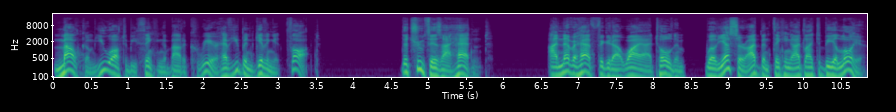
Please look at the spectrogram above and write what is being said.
Malcolm, you ought to be thinking about a career. Have you been giving it thought? The truth is, I hadn't. I never have figured out why I told him, Well, yes, sir, I've been thinking I'd like to be a lawyer.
